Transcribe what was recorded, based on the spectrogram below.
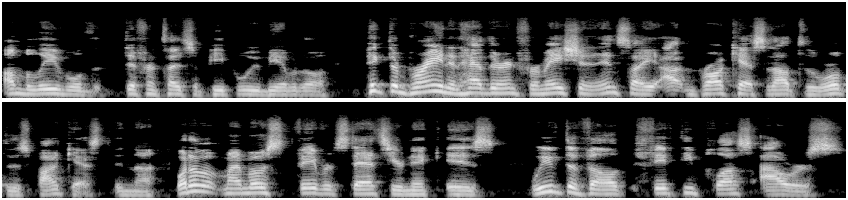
unbelievable the different types of people we'd be able to pick their brain and have their information and insight out and broadcast it out to the world through this podcast. And uh, one of my most favorite stats here, Nick, is we've developed 50 plus hours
